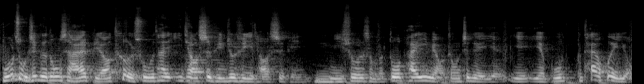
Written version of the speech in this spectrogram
博主这个东西还比较特殊，它一条视频就是一条视频，你说什么多拍一秒钟，这个也也也不不太会有。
